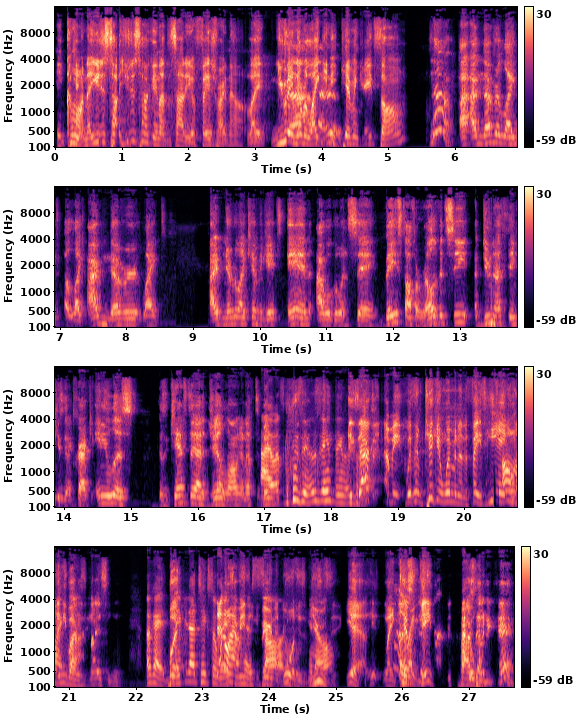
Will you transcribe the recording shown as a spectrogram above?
He Come kicked- on, now you just talk. You just talking out the side of your face right now. Like you ain't never liked any really. Kevin Gates song. No, I, I've never liked uh, like I've never liked I've never liked Kevin Gates, and I will go and say, based off of relevancy, I do not think he's going to crack any list because he can't stay out of jail long enough to. I was gonna say the same thing. That's Exactly. I mean, with him kicking women in the face, he ain't Oh on my anybody's nice list. Okay, But maybe that takes away That don't from have anything his to bear to songs, do with his you know? Yeah, he- like Yeah, Kevin like- Gates. I wasn't a big fan.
